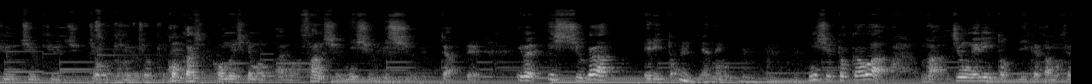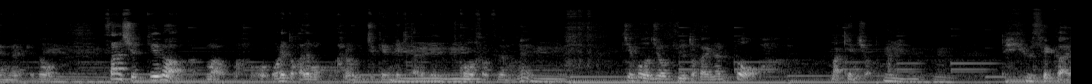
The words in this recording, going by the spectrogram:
級中級上級上級ね。国家公務員試験もあの3種2種1種ってあっていわゆる1種がエリート、うんやね、うん。2種とかは、まあ、準エリートって言い方もせんないけど、3種っていうのは、まあ、お俺とかでもあの受験できたレベル、うん。高卒でもね、うん地方上級とかになると、まあ、検証とうんかっていう世界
